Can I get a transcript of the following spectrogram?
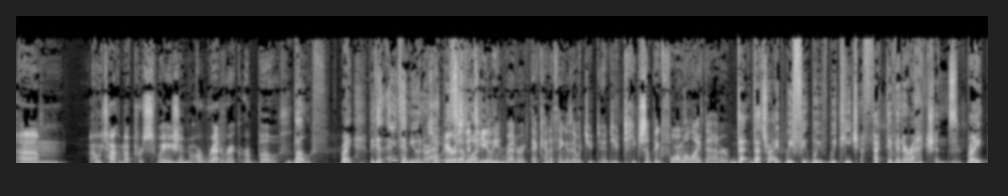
um, are we talking about persuasion or rhetoric or both Both, right? Because anytime you so interact with someone, aristotelian rhetoric that kind of thing is that what you do you teach something formal like that or that, that's right. We, fe- we we teach effective interactions, right?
